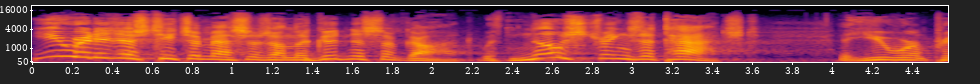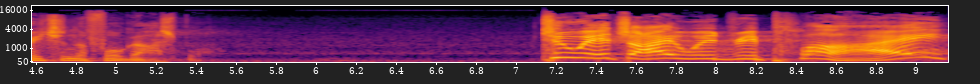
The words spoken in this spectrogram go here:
you were to just teach a message on the goodness of God with no strings attached, that you weren't preaching the full gospel. To which I would reply,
